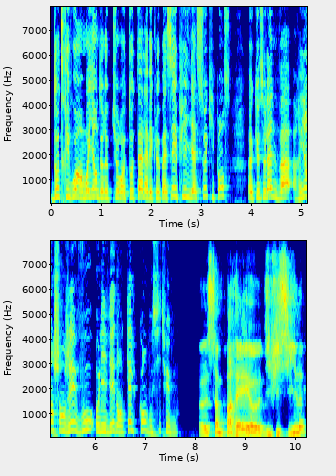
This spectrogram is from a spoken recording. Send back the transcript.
D'autres y voient un moyen de rupture totale avec le passé. Et puis il y a ceux qui pensent euh, que cela ne va rien changer. Vous, Olivier, dans quel camp vous situez-vous? Euh, Ça me paraît euh, difficile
